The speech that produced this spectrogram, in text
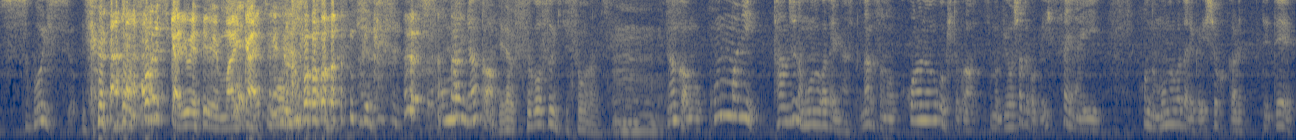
すごいっすよ。それしか言えへんよ毎回。ほんまになんかいやでもすごすぎてそうなんですよ、うん。なんかもうほんまに単純な物語なんですよ。なんかその心の動きとかその描写とかも一切ない本の物語が一生書かれてて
